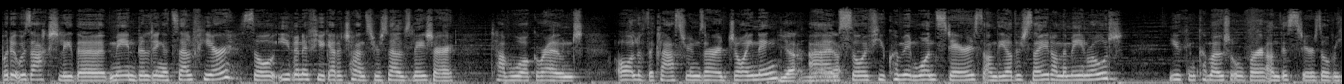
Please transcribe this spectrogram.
but it was actually the main building itself here. So even if you get a chance yourselves later to have a walk around, all of the classrooms are adjoining. Yeah, and yeah. so if you come in one stairs on the other side on the main road, you can come out over on this stairs over Yeah,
